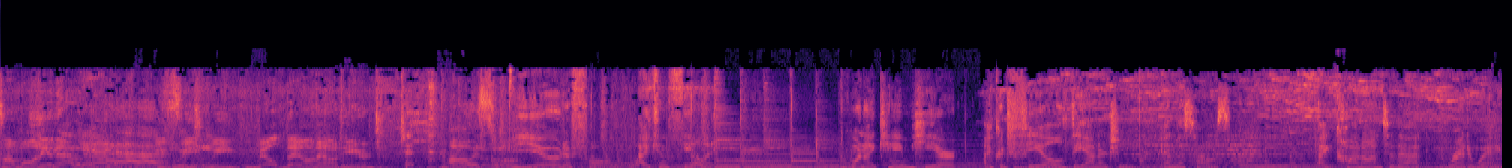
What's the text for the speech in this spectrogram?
Come on in out of Yeah. the heat. We, we melt down out here. Oh, it's beautiful. I can feel it. When I came here, I could feel the energy in this house. I caught on to that right away.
